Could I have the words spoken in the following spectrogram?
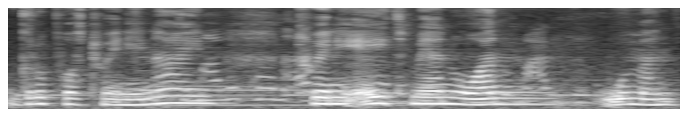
a group of 29, 28 men, one woman,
